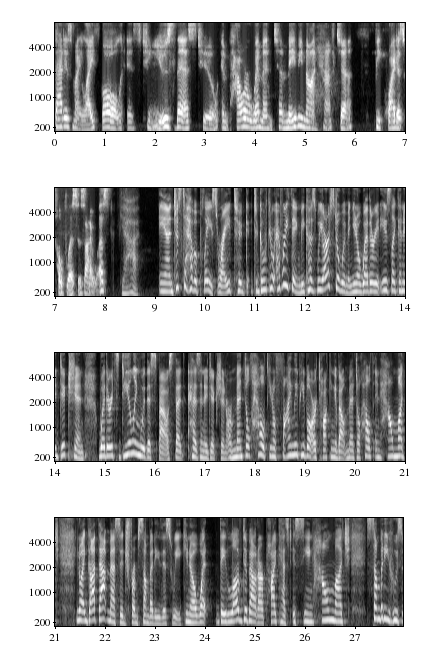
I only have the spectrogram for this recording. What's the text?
that is my life goal is to use this to empower women to maybe not have to be quite as hopeless as I was. Yeah and just to have a place right to to go through everything because we are still women you know whether it is like an addiction whether it's dealing with a spouse that has an addiction or mental health you know finally people are talking about mental health and how much you know I got that message from somebody this week. You know what they loved about our podcast is seeing how much somebody who's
